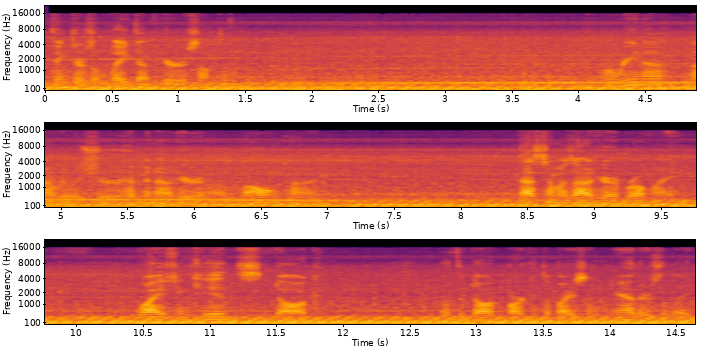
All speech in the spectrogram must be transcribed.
I think there's a lake up here or something. Marina? Not really sure. Haven't been out here in a long time. Last time I was out here, I brought my wife and kids, dog. Let the dog bark at the bison. Yeah, there's the lake.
